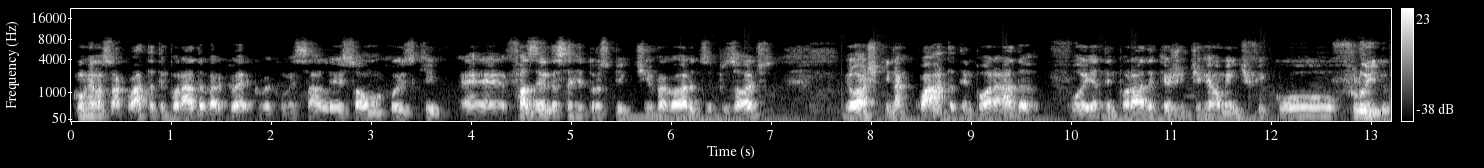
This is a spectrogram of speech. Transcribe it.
Com relação à quarta temporada, agora que o Érico vai começar a ler, só uma coisa que, é, fazendo essa retrospectiva agora dos episódios, eu acho que na quarta temporada foi a temporada que a gente realmente ficou fluido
